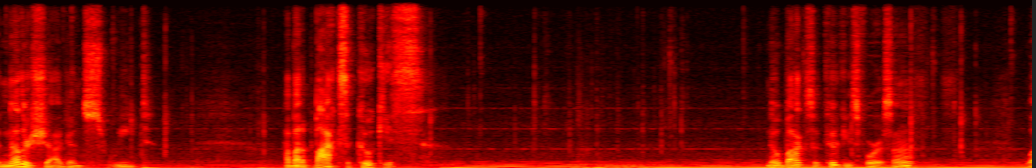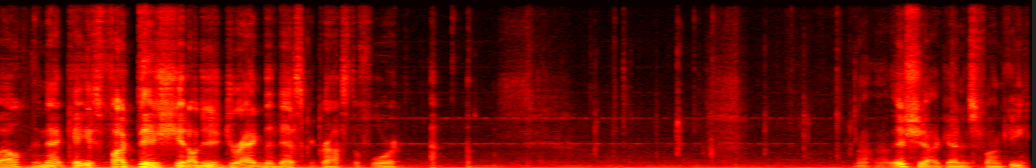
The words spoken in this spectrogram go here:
Another shotgun. Sweet. How about a box of cookies? No box of cookies for us, huh? Well, in that case, fuck this shit. I'll just drag the desk across the floor. uh, this shotgun is funky.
